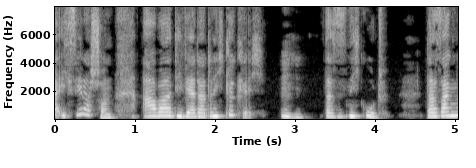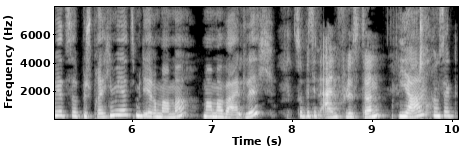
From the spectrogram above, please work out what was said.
ja, ich sehe das schon. Aber die wäre da nicht glücklich. Mhm. Das ist nicht gut. Da sagen wir jetzt, äh, besprechen wir jetzt mit ihrer Mama, Mama Weidlich. So ein bisschen einflüstern. Ja, und sagt,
